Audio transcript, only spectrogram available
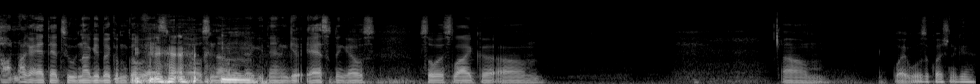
Oh, no, I gotta add that too. And I'll get back up and go add something else, and I'll Mm. get then get add something else. So it's like, a, um, um, wait, what was the question again?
